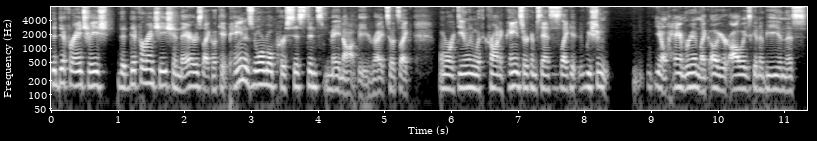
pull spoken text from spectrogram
the differentiation the differentiation there is like okay pain is normal persistence may not be right so it's like when we're dealing with chronic pain circumstances like it, we shouldn't you know hammer in like oh you're always going to be in this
